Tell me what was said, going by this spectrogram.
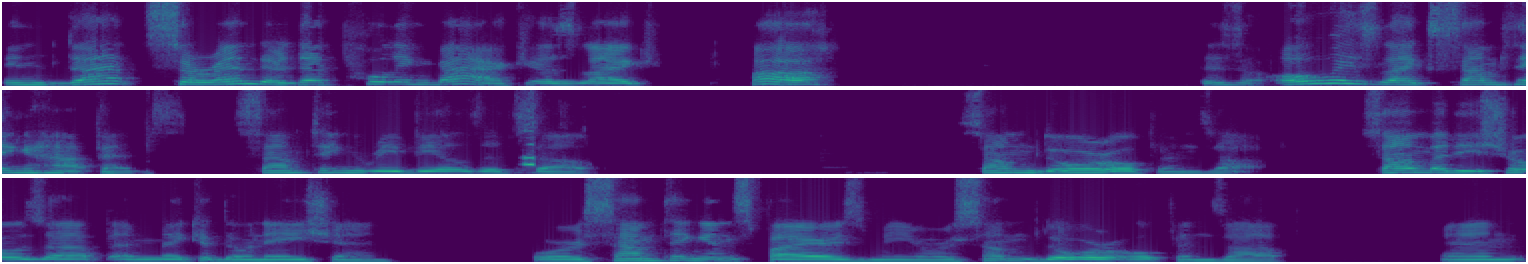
in that surrender, that pulling back is like, ah, oh, there's always like something happens, something reveals itself, some door opens up, somebody shows up and make a donation or something inspires me or some door opens up and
